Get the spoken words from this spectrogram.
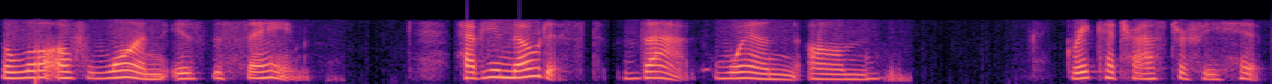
The law of one is the same. Have you noticed that when um, great catastrophe hits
